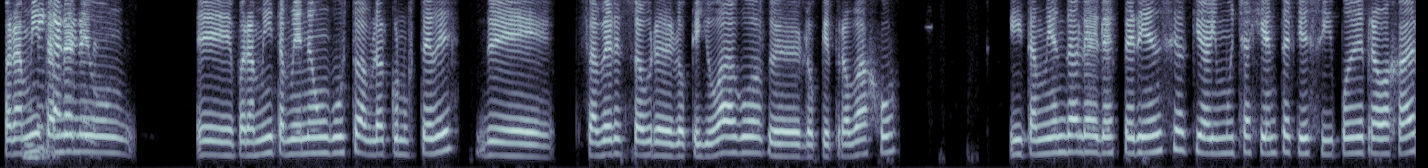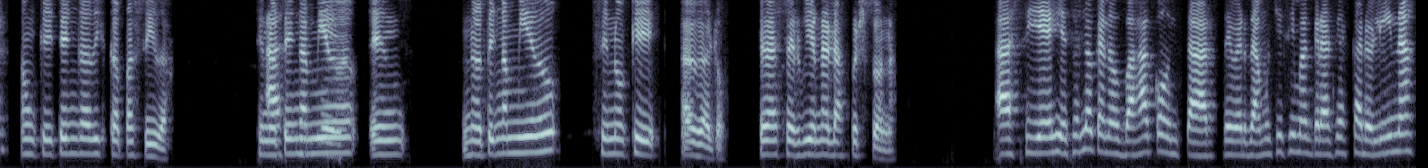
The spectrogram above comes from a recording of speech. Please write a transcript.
para mí también es un eh, para mí también es un gusto hablar con ustedes de saber sobre lo que yo hago, de lo que trabajo y también darle la experiencia que hay mucha gente que sí puede trabajar aunque tenga discapacidad. Que no tengan miedo, en, no tengan miedo, sino que hágalo, de hacer bien a las personas. Así es, y eso es lo que nos vas a contar. De verdad, muchísimas gracias, Carolina.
